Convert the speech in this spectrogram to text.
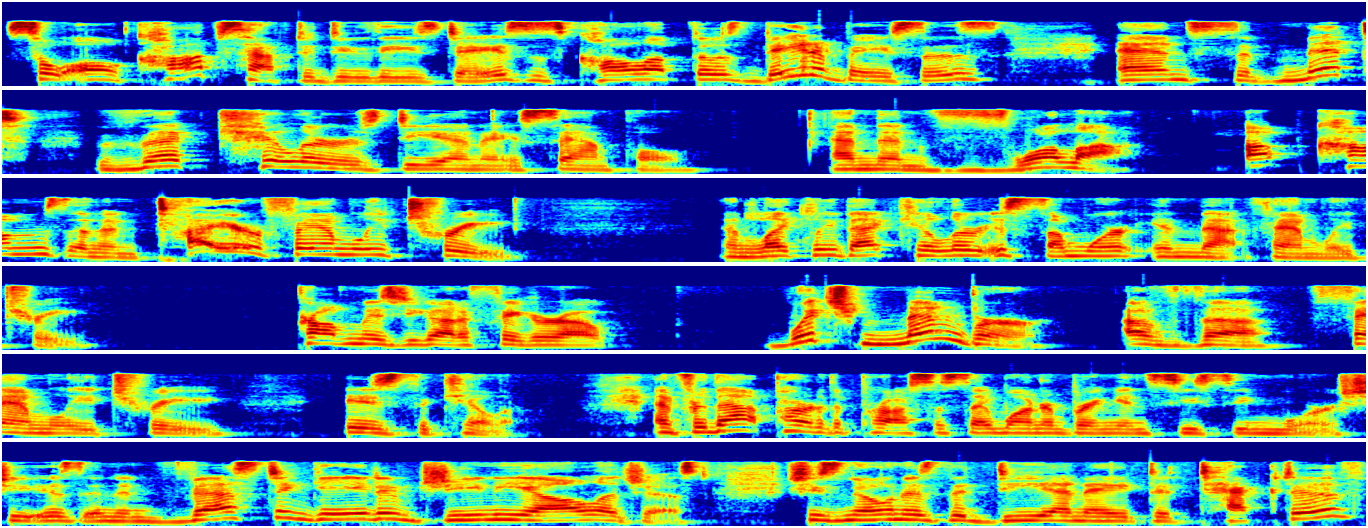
So, all cops have to do these days is call up those databases and submit the killer's DNA sample. And then voila, up comes an entire family tree. And likely that killer is somewhere in that family tree. Problem is, you got to figure out which member of the family tree is the killer. And for that part of the process, I want to bring in Cece Moore. She is an investigative genealogist. She's known as the DNA detective.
